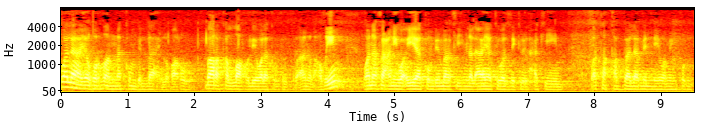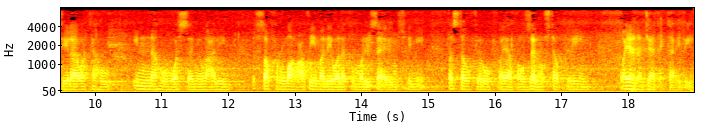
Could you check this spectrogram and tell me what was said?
ولا يغرنكم بالله الغرور بارك الله لي ولكم في القرآن العظيم ونفعني وإياكم بما فيه من الآيات والذكر الحكيم وتقبل مني ومنكم تلاوته إنه هو السميع العليم استغفر الله العظيم لي ولكم ولسائر المسلمين فاستغفروه فيا فوز المستغفرين ويا نجاة التائبين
